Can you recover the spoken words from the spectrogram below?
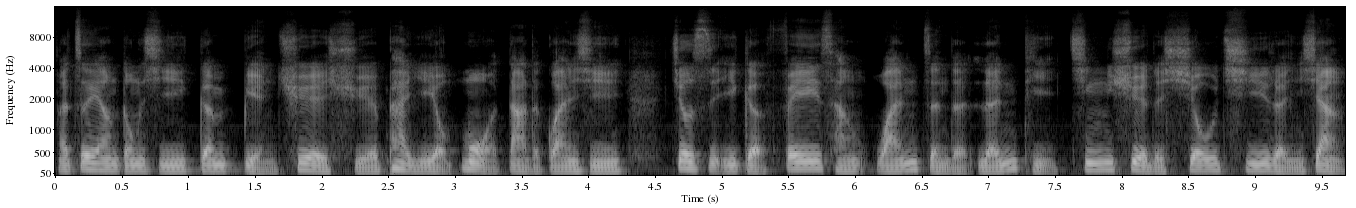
那这样东西跟扁鹊学派也有莫大的关系，就是一个非常完整的人体经穴的修漆人像。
